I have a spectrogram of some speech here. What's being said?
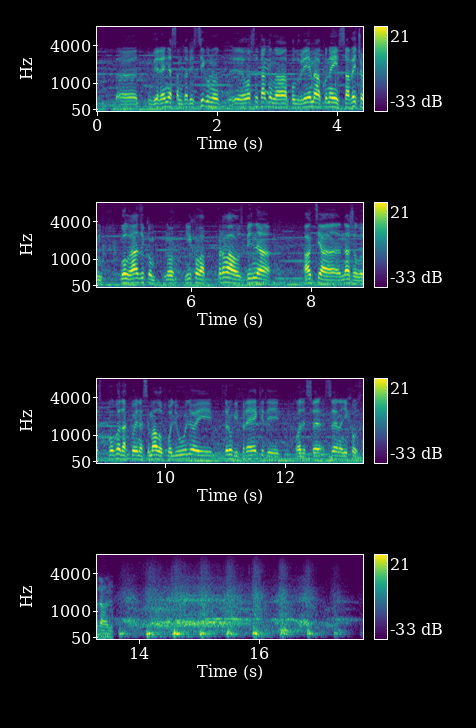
uvjerenja sam da bi sigurno e, ošli tako na poluvrijeme, ako ne i sa većom gol razlikom, no njihova prva ozbiljna akcija, nažalost, pogoda koji nas je malo poljulio i drugi prekid i ode sve, sve na njihovu stranu.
